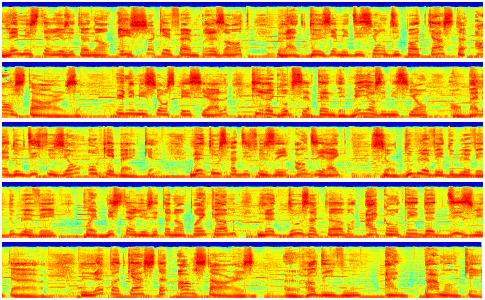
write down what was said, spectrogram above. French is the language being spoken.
Les Mystérieux Étonnants et Choc FM présentent la deuxième édition du podcast All Stars, une émission spéciale qui regroupe certaines des meilleures émissions en balado-diffusion au Québec. Le tout sera diffusé en direct sur www.mystérieuxétonnants.com le 12 octobre à compter de 18h. Le podcast All Stars, un rendez-vous à ne pas manquer.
